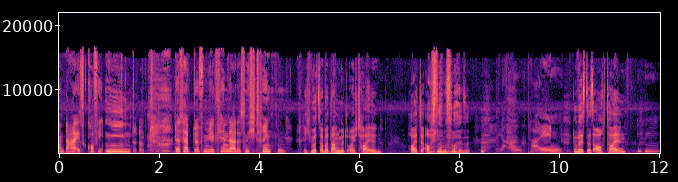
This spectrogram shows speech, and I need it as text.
und da ist Koffein drin. Deshalb dürfen wir Kinder das nicht trinken. Ich würde es aber dann mit euch teilen. Heute ausnahmsweise teilen. Du willst es auch teilen? Mhm.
